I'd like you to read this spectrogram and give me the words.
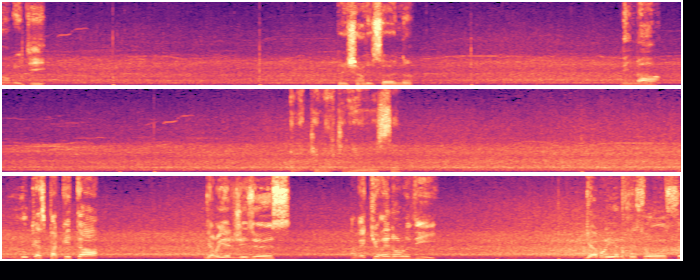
on le dit. Neymar. Avec Marquinhos. Lucas Paqueta. Gabriel Jesus. Avec Renan Lodi. Gabriel Jesus.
